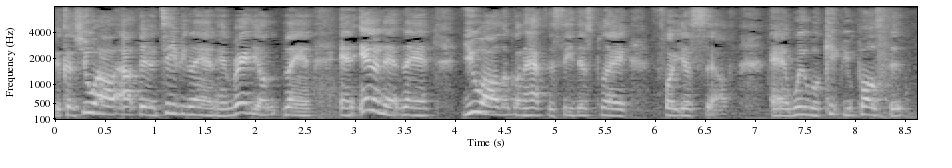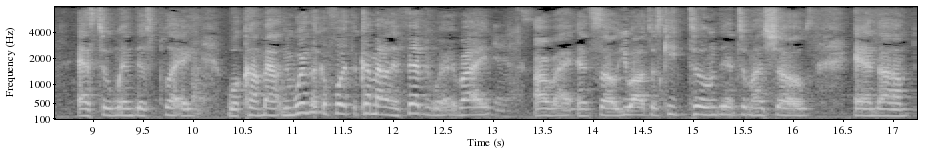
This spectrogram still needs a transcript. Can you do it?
because you all out there in TV land and radio land and internet land, you all are going to have to see this play for yourself. And we will keep you posted as to when this play will come out. And we're looking for it to come out in February, right? Yes. All right. And so you all just keep tuned into my shows and um,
